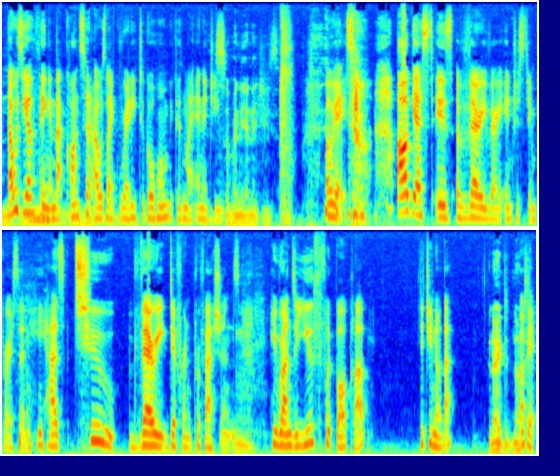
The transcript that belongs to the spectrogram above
That was the other thing in that concert. I was like ready to go home because my energy So many energies. okay, so our guest is a very, very interesting person. He has two very different professions. Mm. He runs a youth football club. Did you know that? No, I did not. Okay.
